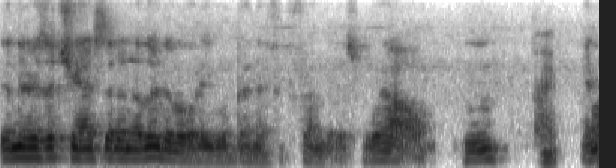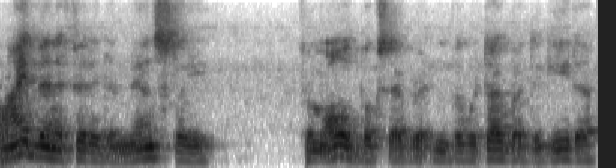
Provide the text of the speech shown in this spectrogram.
then there's a chance that another devotee will benefit from it as well. Hmm? Right. And I benefited immensely from all the books I've written, but we're talking about the Gita.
